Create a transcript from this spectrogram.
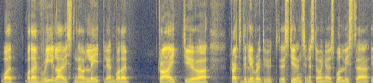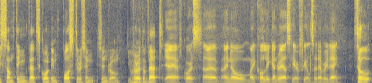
what what I've realized now lately, and what I've tried to uh, try to deliver to, to the students in Estonia as well is uh, is something that's called imposter syndrome. You've heard of that? Yeah, yeah of course. Uh, I know my colleague Andreas here feels it every day. So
